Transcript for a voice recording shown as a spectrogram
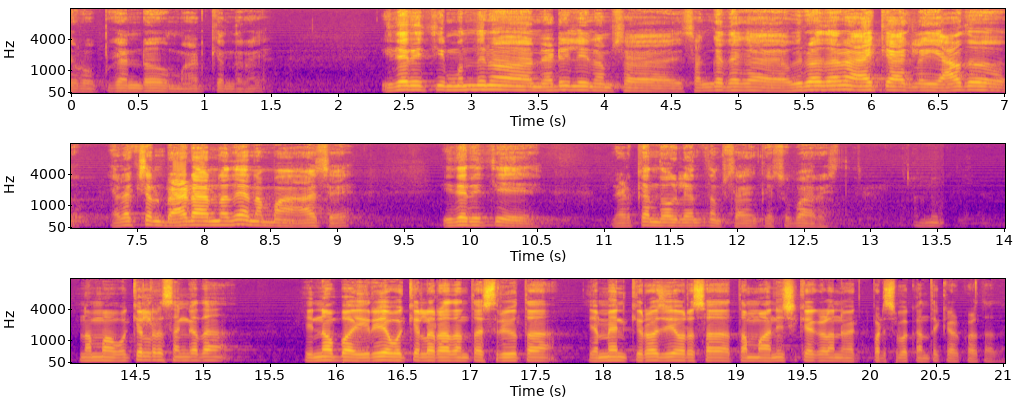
ಅವರು ಒಪ್ಕೊಂಡು ಮಾಡ್ಕೊಂಡ್ರೆ. ಇದೇ ರೀತಿ ಮುಂದಿನ ನಡೀಲಿ ನಮ್ಮ ಸ ಸಂಘದಾಗ ಅವಿರೋಧನೇ ಆಯ್ಕೆ ಆಗಲಿ ಯಾವುದು ಎಲೆಕ್ಷನ್ ಬೇಡ ಅನ್ನೋದೇ ನಮ್ಮ ಆಸೆ. ಇದೇ ರೀತಿ ನಡ್ಕೊಂಡು ಹೋಗಲಿ ಅಂತ ನಮ್ಮ ಸಂಘಕ್ಕೆ ಶುಭ ಹಾರೈಸ್ತೀನಿ. ನಮ್ಮ ವಕೀಲರ ಸಂಘದ ಇನ್ನೊಬ್ಬ ಹಿರಿಯ ವಕೀಲರಾದಂಥ ಶ್ರೀಯುತ ಎಂ ಎನ್ ಕಿರೋಜಿಯವರು ಸಹ ತಮ್ಮ ಅನಿಸಿಕೆಗಳನ್ನು ವ್ಯಕ್ತಪಡಿಸಬೇಕಂತ ಕೇಳ್ಕೊಳ್ತಾರೆ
